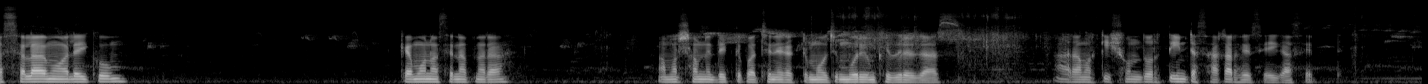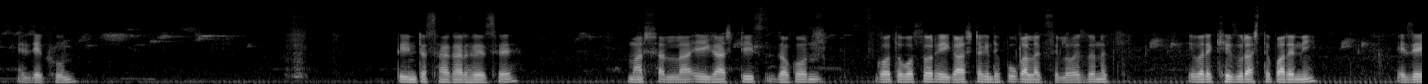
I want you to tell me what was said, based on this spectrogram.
আসসালামু আলাইকুম। কেমন আছেন আপনারা? আমার সামনে দেখতে পাচ্ছেন এর একটা মরিয়ম খেজুরের গাছ। আর আমার কি সুন্দর তিনটা সাকার হয়েছে এই গাছের। দেখুন। তিনটা সাকার হয়েছে। মার্শাল্লাহ, এই গাছটি যখন গত বছর এই গাছটা কিন্তু পোকা লাগছিল, এর জন্য এবারে খেজুর আসতে পারেনি। এই যে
